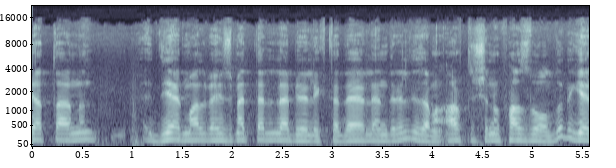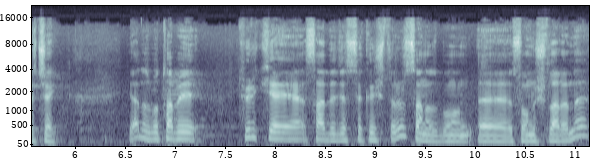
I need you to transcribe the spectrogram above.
fiyatlarının diğer mal ve hizmetlerle birlikte değerlendirildiği zaman artışının fazla olduğu bir gerçek. Yalnız bu tabii Türkiye'ye sadece sıkıştırırsanız bunun e, sonuçlarını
